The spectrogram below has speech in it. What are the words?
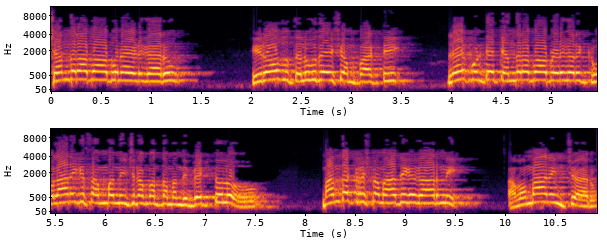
చంద్రబాబు నాయుడు గారు ఈరోజు తెలుగుదేశం పార్టీ లేకుంటే చంద్రబాబు నాయుడు గారి కులానికి సంబంధించిన కొంతమంది వ్యక్తులు మందకృష్ణ మాదిగ గారిని అవమానించారు.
